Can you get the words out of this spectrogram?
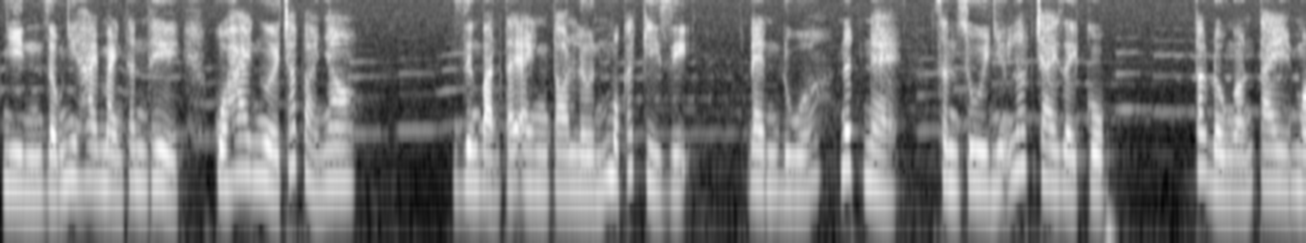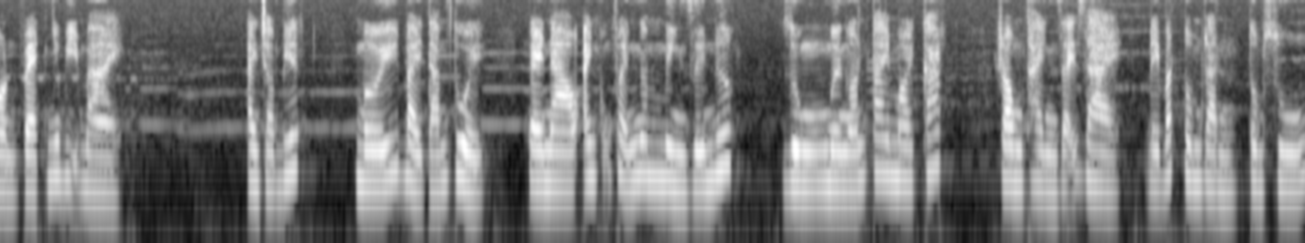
Nhìn giống như hai mảnh thân thể của hai người chắp vào nhau. Riêng bàn tay anh to lớn một cách kỳ dị, đen đúa, nứt nẻ, sần sùi những lớp chai dày cộp. Các đầu ngón tay mòn vẹt như bị mài. Anh cho biết, mới 7-8 tuổi, ngày nào anh cũng phải ngâm mình dưới nước, dùng 10 ngón tay moi cát, rong thành dãy dài để bắt tôm rằn, tôm sú.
